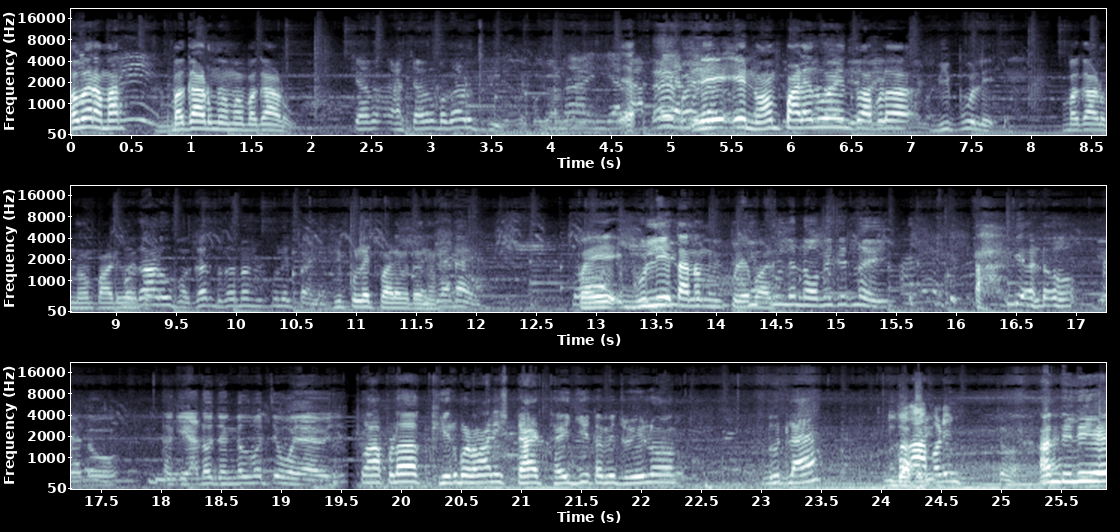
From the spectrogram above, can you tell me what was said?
ખબર અમાર બગાડું નામ બગાડું. એ નોમ પાડેલું હોય ને તો આપડે વિપુલે બગાડું નામ પાડ્યું હોય નામ વિપુલે જ પાડે બધાને. પછી ગુલીએ તાનું વિપુલે પાડે નોમે જેટલો ગેડો. ગેડો. જંગલ વચ્ચે હોય આવ્યો છે. તો આપણે ખીર બનવાની સ્ટાર્ટ થઈ ગઈ. તમે જોઈ લો. દૂધ લાયા. દૂધ આપડી આમ દિલ્હી એ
